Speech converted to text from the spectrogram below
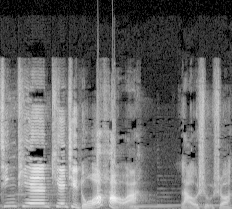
今天天气多好啊！老鼠说：“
